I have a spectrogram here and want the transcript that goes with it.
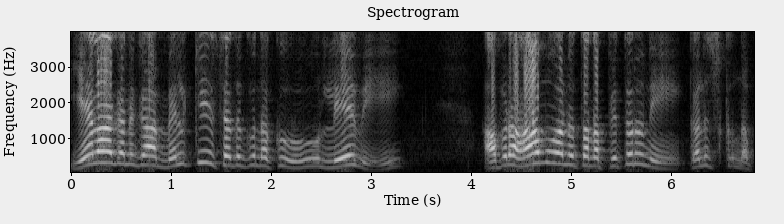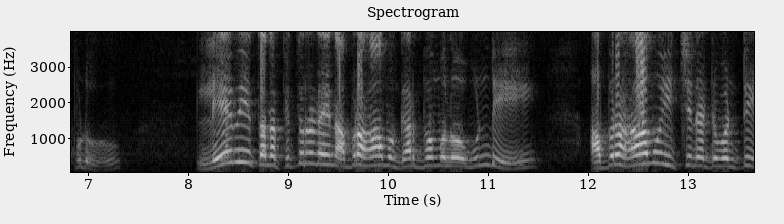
ఎలాగనగా మెల్కీ సెదకునకు లేవి అబ్రహాము అను తన పితరుని కలుసుకున్నప్పుడు లేవి తన పితరుడైన అబ్రహాము గర్భములో ఉండి అబ్రహాము ఇచ్చినటువంటి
